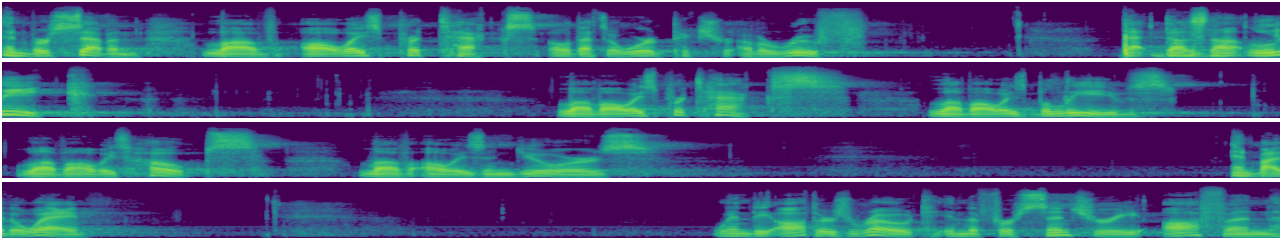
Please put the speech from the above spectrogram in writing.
In verse 7, love always protects. Oh, that's a word picture of a roof that does not leak. Love always protects. Love always believes. Love always hopes. Love always endures. And by the way, when the authors wrote in the first century, often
